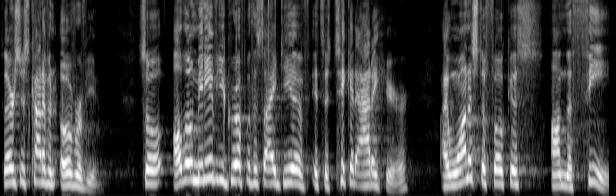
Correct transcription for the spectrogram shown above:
So there's just kind of an overview. So, although many of you grew up with this idea of it's a ticket out of here, I want us to focus on the theme,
